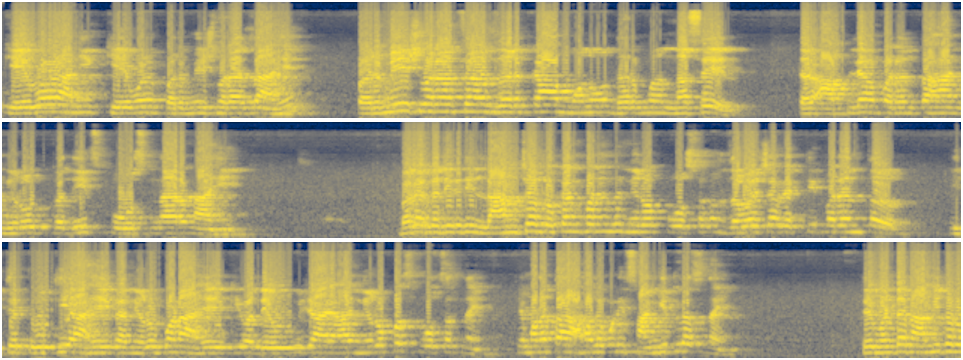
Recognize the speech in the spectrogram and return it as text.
केवळ आणि केवळ परमेश्वराचा आहे. परमेश्वराचा जर का मनोधर्म नसेल तर आपल्यापर्यंत हा निरोप कधीच पोचणार नाही. बघा कधी कधी लांबच्या लोकांपर्यंत निरोप पोचतो पण जवळच्या व्यक्तीपर्यंत इथे पोथी आहे का निरोपण आहे किंवा देवपूजा आहे हा निरोपच पोचत नाही. ते म्हणता आम्हाला कोणी सांगितलंच नाही. ते म्हणतात आम्ही तर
